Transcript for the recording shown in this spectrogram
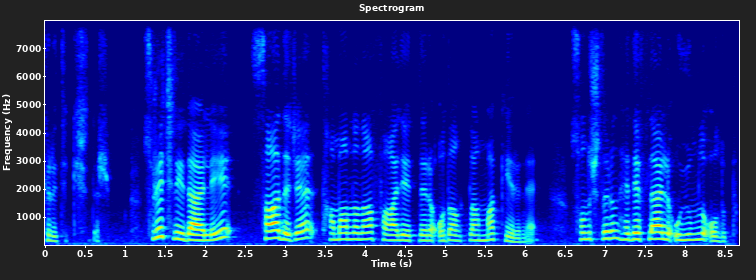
kritik kişidir. Süreç liderliği sadece tamamlanan faaliyetlere odaklanmak yerine sonuçların hedeflerle uyumlu olup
